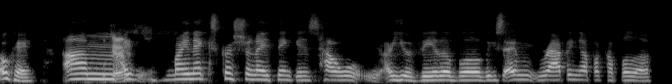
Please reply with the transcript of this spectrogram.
Okay. Um, okay. I, my next question, I think, is how are you available? Because I'm wrapping up a couple of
